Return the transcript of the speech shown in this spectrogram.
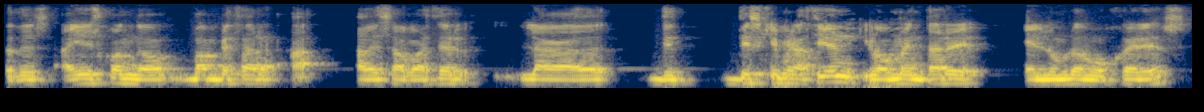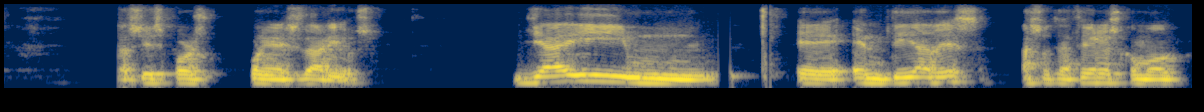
Entonces, ahí es cuando va a empezar a, desaparecer la discriminación y va a aumentar el, número de mujeres en los esports universitarios. Ya hay mm, eh, entidades, asociaciones como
